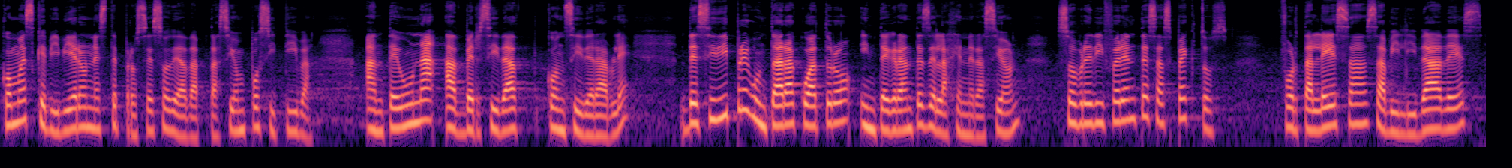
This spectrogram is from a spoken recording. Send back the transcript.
cómo es que vivieron este proceso de adaptación positiva ante una adversidad considerable, decidí preguntar a cuatro integrantes de la generación sobre diferentes aspectos, fortalezas, habilidades,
